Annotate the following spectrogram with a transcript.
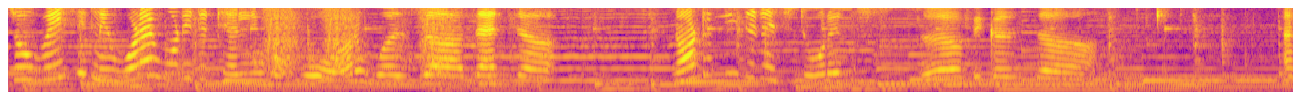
So basically, what I wanted to tell you before was uh, that uh, not only did I store it uh, because uh, I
